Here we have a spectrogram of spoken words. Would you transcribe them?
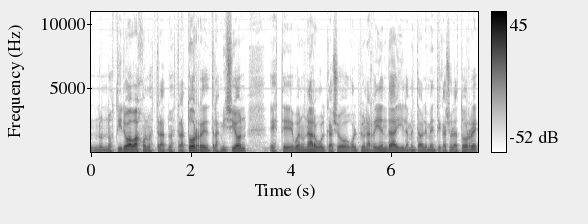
nos tiró abajo nuestra, nuestra torre de transmisión. Este, bueno, un árbol cayó, golpeó una rienda y lamentablemente cayó la torre.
